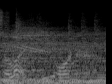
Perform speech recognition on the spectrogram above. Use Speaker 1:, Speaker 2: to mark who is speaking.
Speaker 1: Select the order.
